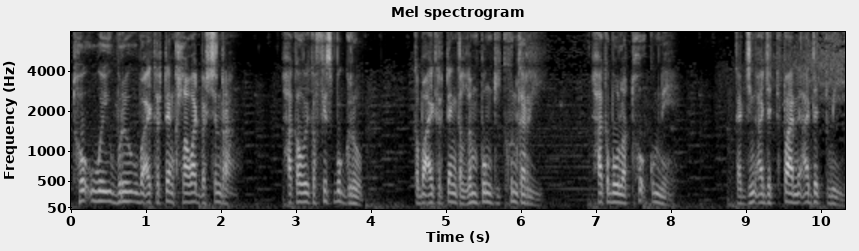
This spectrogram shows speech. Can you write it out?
Thuwei bro ba ikerteng klawat basenrang. Hakawai ka Facebook group. Kaba ikerteng ka lempung ki kun kari. Hakabola thok kumne. Kajing ajat kepane ajat kumi.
